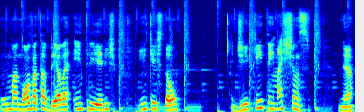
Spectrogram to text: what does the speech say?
uma nova tabela entre eles em questão de quem tem mais chance, né?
